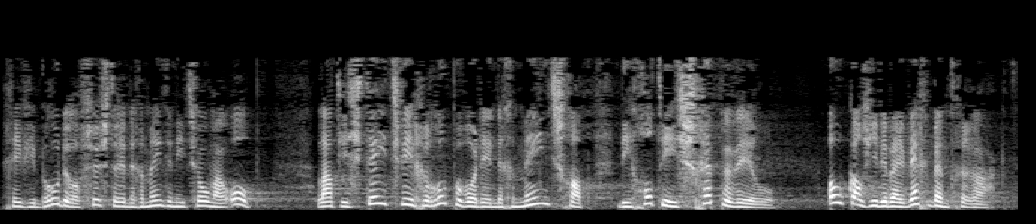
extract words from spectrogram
Geef je broeder of zuster in de gemeente niet zomaar op. Laat die steeds weer geroepen worden in de gemeenschap die God die scheppen wil. Ook als je erbij weg bent geraakt.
